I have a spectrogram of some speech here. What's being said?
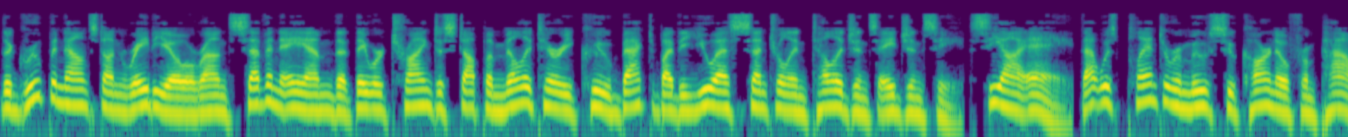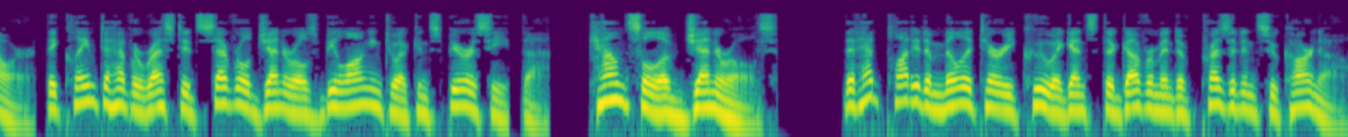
the group announced on radio around 7 a.m. that they were trying to stop a military coup backed by the U.S. Central Intelligence Agency (CIA) that was planned to remove Sukarno from power. They claimed to have arrested several generals belonging to a conspiracy, the Council of Generals, that had plotted a military coup against the government of President Sukarno.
